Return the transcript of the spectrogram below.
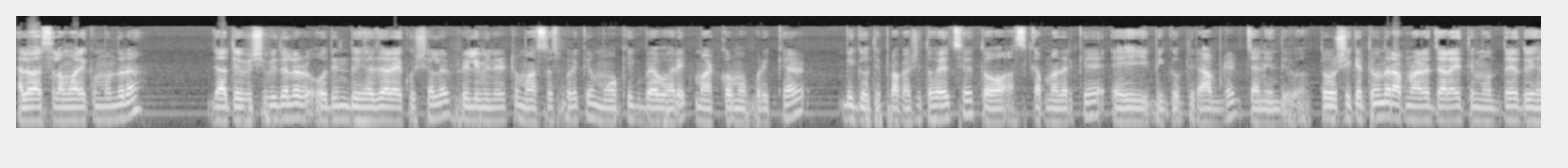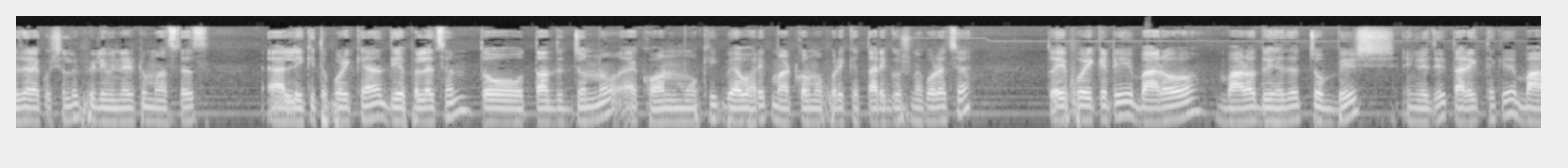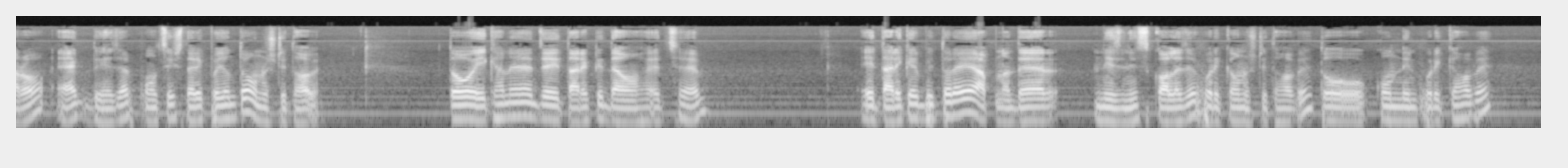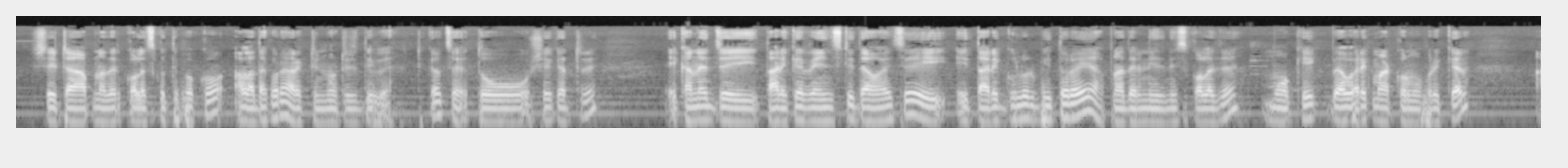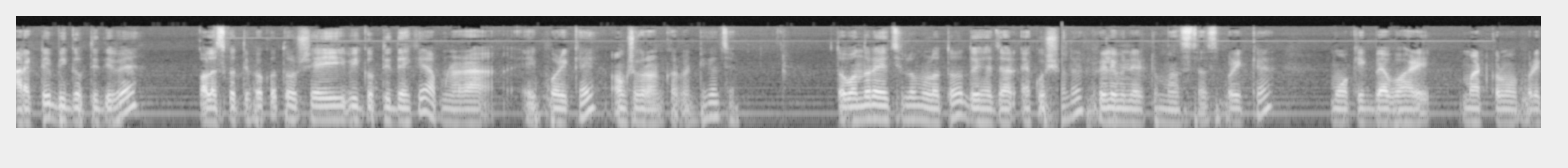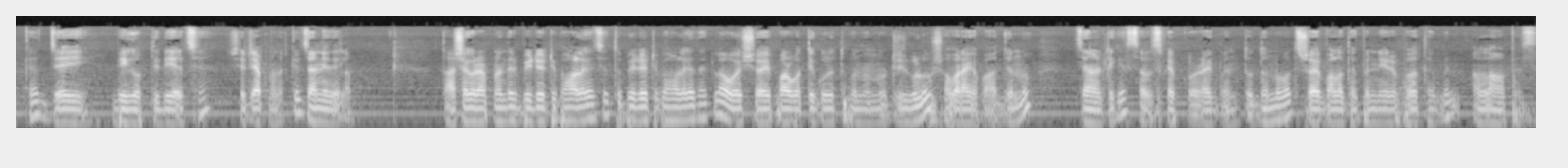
Hello, আসসালামু আলাইকুম বন্ধুরা। জাতীয় বিশ্ববিদ্যালয়ের অধীন দুই হাজার একুশ সালের প্রিলিমিনারি টু মাস্টার্স পরীক্ষার মৌখিক ব্যবহারিক মাঠ কর্ম পরীক্ষার বিজ্ঞপ্তি প্রকাশিত হয়েছে। তো আজকে আপনাদেরকে এই বিজ্ঞপ্তির আপডেট জানিয়ে দিব। তো শিক্ষার্থী বন্ধুরা, আপনারা যারা ইতিমধ্যে দুই হাজার একুশ সালের প্রিলিমিনারি টু মাস্টার্স লিখিত পরীক্ষা দিয়ে ফেলেছেন, তো তাদের জন্য এখন মৌখিক ব্যবহারিক মাঠ কর্ম পরীক্ষার তারিখ ঘোষণা করেছে। তো এই পরীক্ষাটি বারো বারো দুই ইংরেজি তারিখ থেকে বারো এক দুই তারিখ পর্যন্ত অনুষ্ঠিত হবে। তো এখানে যে তারিখটি দেওয়া হয়েছে, এই তারিখের ভিতরে আপনাদের নিজ নিজ কলেজে পরীক্ষা অনুষ্ঠিত হবে। তো কোন দিন পরীক্ষা হবে সেটা আপনাদের কলেজ কর্তৃপক্ষ আলাদা করে আরেকটি নোটিশ দিবে, ঠিক আছে? তো সেক্ষেত্রে এখানে যেই তারিখের রেঞ্জটি দেওয়া হয়েছে, এই এই তারিখগুলোর ভিতরে আপনাদের নিজ নিজ কলেজে মৌখিক, ব্যবহারিক মাঠ কর্ম পরীক্ষার আরেকটি বিজ্ঞপ্তি দিবে কলেজ কর্তৃপক্ষ। তো সেই বিজ্ঞপ্তি দেখে আপনারা এই পরীক্ষায় অংশগ্রহণ করবেন, ঠিক আছে? তো বন্ধুরা, এই ছিল মূলত দুই হাজার একুশ সালের প্রিলিমিনারি টু মাস্টার্স পরীক্ষা, মৌখিক, ব্যবহারিক মাঠ কর্ম পরীক্ষা যেই বিজ্ঞপ্তি দিয়েছে, সেটি আপনাদেরকে জানিয়ে দিলাম। তো আশা করি আপনাদের ভিডিওটি ভালো লেগেছে। তো ভিডিওটি ভালো লেগে থাকলে অবশ্যই পরবর্তী গুরুত্বপূর্ণ নোটিশগুলো সবার আগে পাওয়ার জন্য চ্যানেলটিকে সাবস্ক্রাইব করে রাখবেন। তো ধন্যবাদ, সবাই ভালো থাকবেন, নিরাপদ থাকবেন। আল্লাহ হাফেজ।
